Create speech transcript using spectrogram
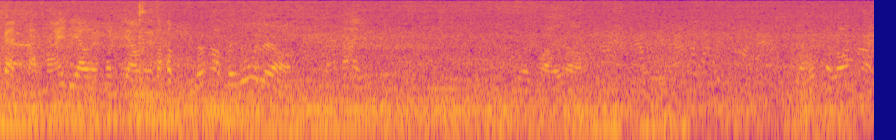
ที่แบตขับไม้เดียวเลยคนเดียวเลยครับ แล้วขับไปนู่นเลยเหรอ ใช่ เดินไหวเหรอเดี๋ยวให้ทะเลาะกัน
